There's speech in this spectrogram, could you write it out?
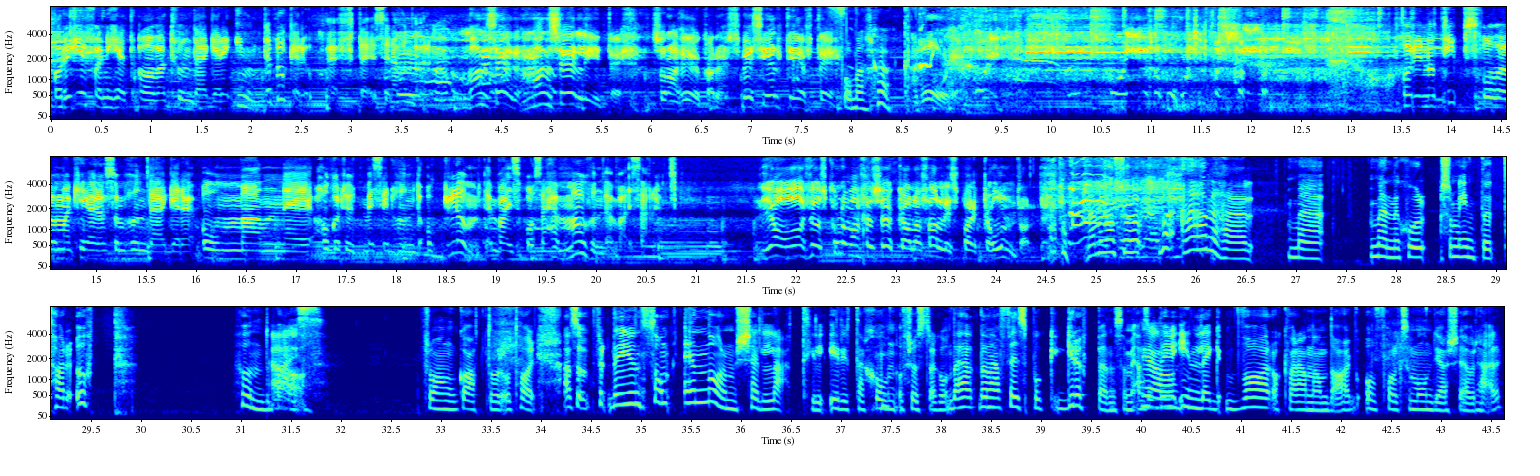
Har du erfarenhet av att hundägare inte plockar upp efter sina hundar? Man ser, man ser lite såna hökar, speciellt efter såna hökar. våren. Har du något tips på vad man kan göra som hundägare om man eh, har gått ut med sin hund och glömt en bajspåse hemma och hunden bajsar? Ja, då skulle man försöka i alla fall sparka undan det. Nej, men alltså, vad är det här med människor som inte tar upp hundbajs? Ja från gator och torg. Alltså, det är ju en sån enorm källa till irritation och frustration. Det här, den här Facebookgruppen, som, alltså, ja. det är inlägg var och varannan dag och folk som ondgör sig över det här.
